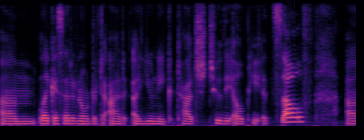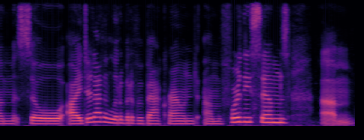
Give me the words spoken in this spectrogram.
Um, like I said, in order to add a unique touch to the LP itself. Um, so I did add a little bit of a background um, for these Sims. Um,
